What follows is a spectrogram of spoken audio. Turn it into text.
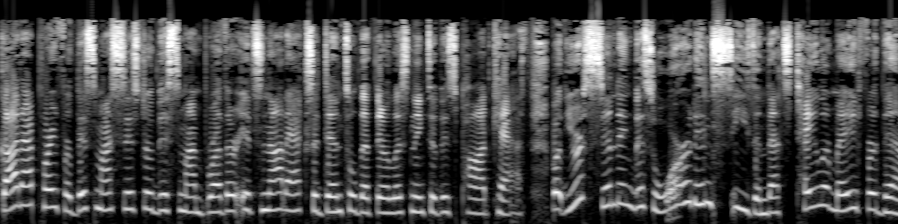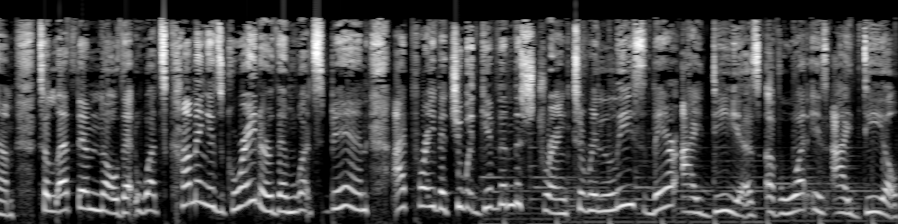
God, I pray for this, my sister, this, my brother. It's not accidental that they're listening to this podcast, but you're sending this word in season that's tailor made for them to let them know that what's coming is greater than what's been. I pray that you would give them the strength to release their ideas of what is ideal.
